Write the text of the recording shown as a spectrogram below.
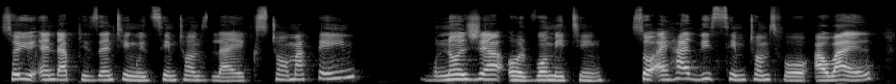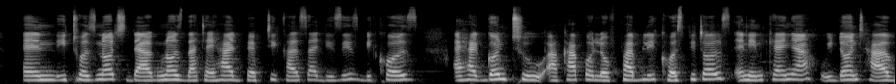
So you end up presenting with symptoms like stomach pain, nausea, or vomiting. So I had these symptoms for a while, and it was not diagnosed that I had peptic ulcer disease because I had gone to a couple of public hospitals, and in Kenya, we don't have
